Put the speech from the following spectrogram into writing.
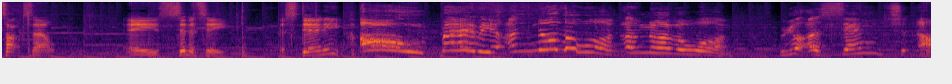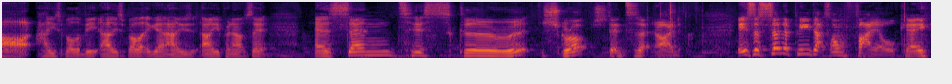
Toxel, a Cinity, a Sterny. Oh, baby! Another one! Another one! We got a Cent. Ah, oh, how you spell the V? How you spell it again? How you how you pronounce it? A Centiscrotch. It's a centipede that's on fire, okay?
